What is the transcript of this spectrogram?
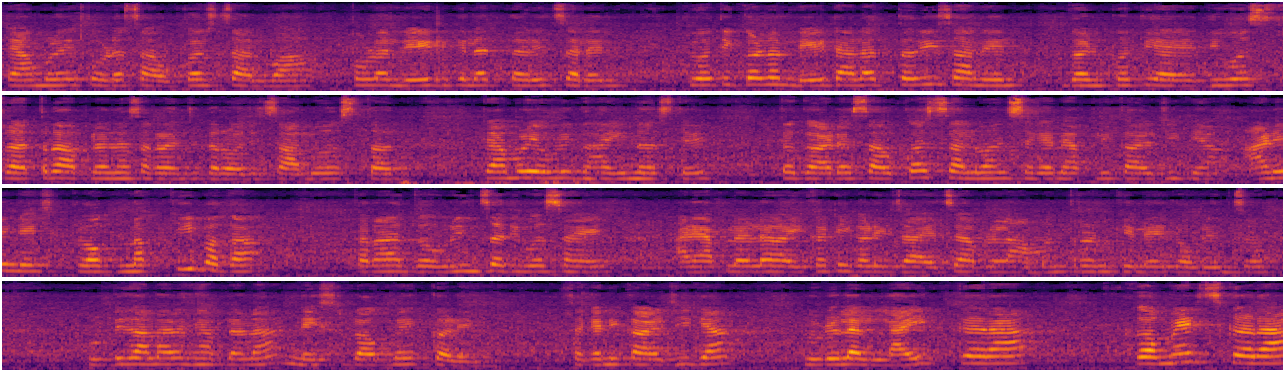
त्यामुळे थोडं सावकाश चालवा. थोडा लेट गेलात तरी चालेल. किंवा तिकडनं लेट आलात तरी चालेल. गणपती आहे. दिवस रात्र आपल्याला सगळ्यांचे दरवाजे चालू असतात. त्यामुळे एवढी घाई नसते. तर गाड्या सावकाश चालवा आणि सगळ्यांनी आपली काळजी घ्या. आणि नेक्स्ट ब्लॉग नक्की बघा. कारण गौरींचा दिवस आहे आणि आपल्याला एका ठिकाणी जायचं आहे. आपल्याला आमंत्रण केलं आहे गौरींचं. कुठे जाणार आहे हे आपल्याला नेक्स्ट ब्लॉगमध्ये कळेल. सगळ्यांनी काळजी घ्या. व्हिडिओला लाईक करा. कमेंट्स करा.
